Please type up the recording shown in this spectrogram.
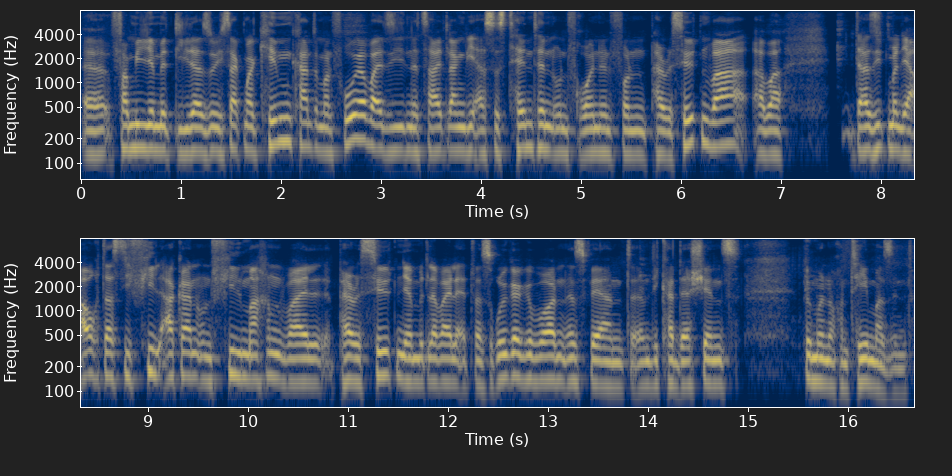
äh, Familienmitglieder. So, ich sag mal, Kim kannte man vorher, weil sie eine Zeit lang die Assistentin und Freundin von Paris Hilton war. Aber da sieht man ja auch, dass die viel ackern und viel machen, weil Paris Hilton ja mittlerweile etwas ruhiger geworden ist, während ähm, die Kardashians immer noch ein Thema sind.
